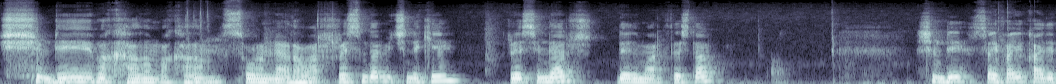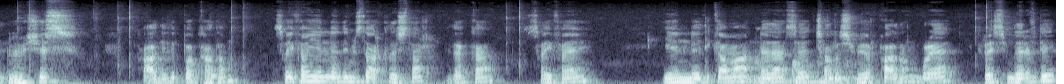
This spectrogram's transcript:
Şimdi bakalım bakalım sorun nerede var. Resimlerim içindeki resimler dedim arkadaşlar. Şimdi sayfayı kaydetmemişiz. Kaydedip bakalım. Sayfayı yenilediğimizde arkadaşlar bir dakika sayfayı yeniledik ama nedense çalışmıyor. Pardon buraya resimlerim değil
